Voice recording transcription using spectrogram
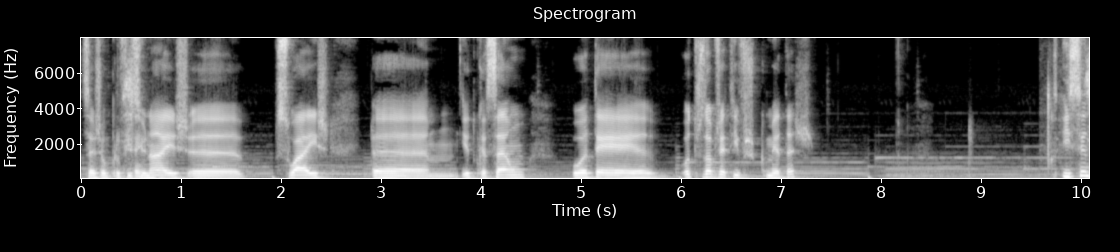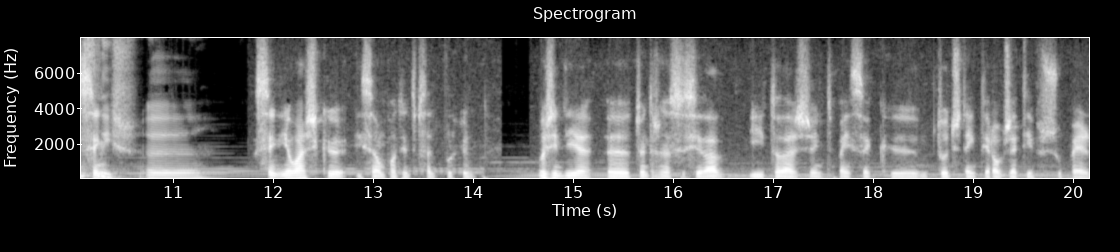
sejam profissionais, ah, pessoais, educação ou até outros objetivos que metas. E sendo Sim. feliz. Sim, eu acho que isso é um ponto interessante porque hoje em dia uh, tu entras na sociedade e toda a gente pensa que todos têm que ter objetivos super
